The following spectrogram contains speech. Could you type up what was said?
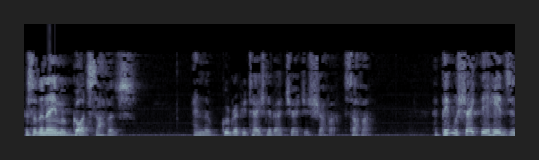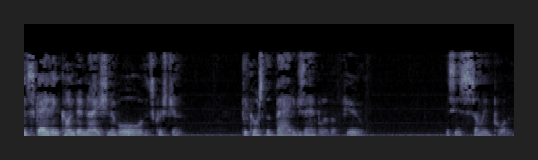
And so the name of God suffers and the good reputation of our churches suffer. suffer. And people shake their heads in scathing condemnation of all that's Christian because of the bad example of a few. This is so important.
